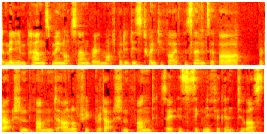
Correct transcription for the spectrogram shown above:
a million pounds may not sound very much, but it is 25% of our production fund, our lottery production fund, so it is significant to us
